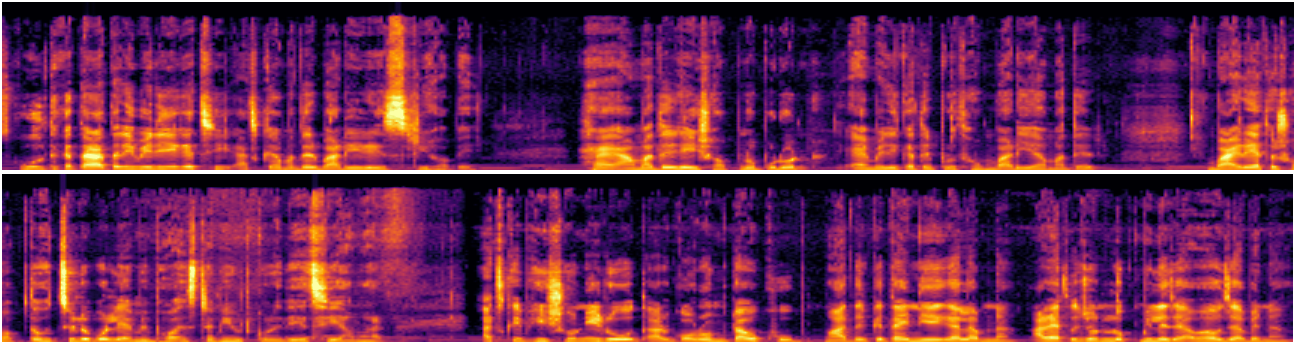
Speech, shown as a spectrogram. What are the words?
স্কুল থেকে তাড়াতাড়ি বেরিয়ে গেছি, আজকে আমাদের বাড়ির রেজিস্ট্রি হবে। হ্যাঁ আমাদের এই স্বপ্ন পূরণ আমেরিকাতে প্রথম বাড়ি আমাদের। বাইরে এত শব্দ হচ্ছিল বলে আমি ভয়েসটা মিউট করে দিয়েছি আমার। আজকে ভীষণই রোদ আর গরমটাও খুব, মাদেরকে তাই নিয়ে গেলাম না। আর এতজন লোক মিলে যাওয়াও যাবে না।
